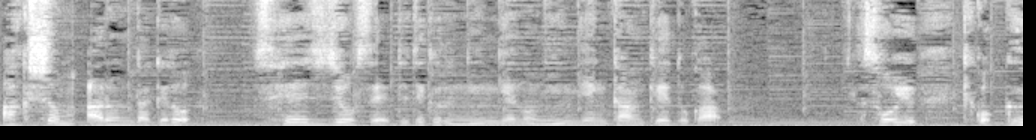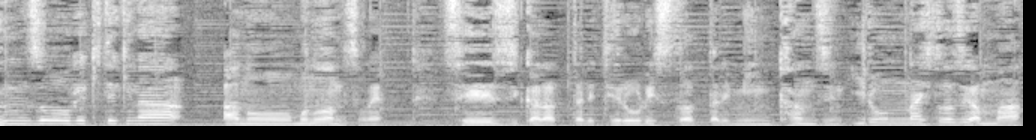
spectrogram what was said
アクションもあるんだけど、政治情勢、出てくる人間の人間関係とか、そういう結構群像劇的な、あの、ものなんですよね。政治家だったり、テロリストだったり、民間人、いろんな人たちが、まあ、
